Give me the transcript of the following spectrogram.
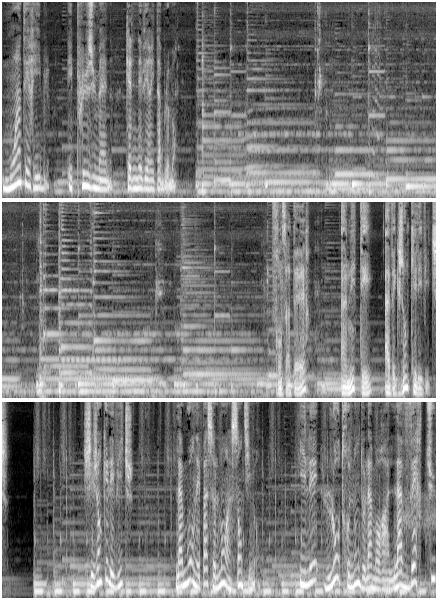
moins terrible et plus humaine qu'elle n'est véritablement. France Inter, un été avec Jean Kelevitch. Chez Jean Kelevitch, l'amour n'est pas seulement un sentiment. Il est l'autre nom de la morale, la vertu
